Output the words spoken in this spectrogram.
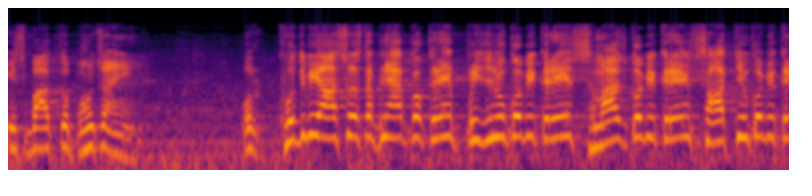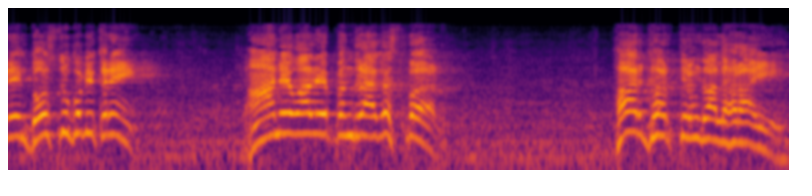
इस बात को पहुंचाएँ और खुद भी आश्वस्त अपने आप को करें, परिजनों को भी करें, समाज को भी करें, साथियों को भी करें, दोस्तों को भी करें। आने वाले 15 अगस्त पर हर घर तिरंगा लहराए।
